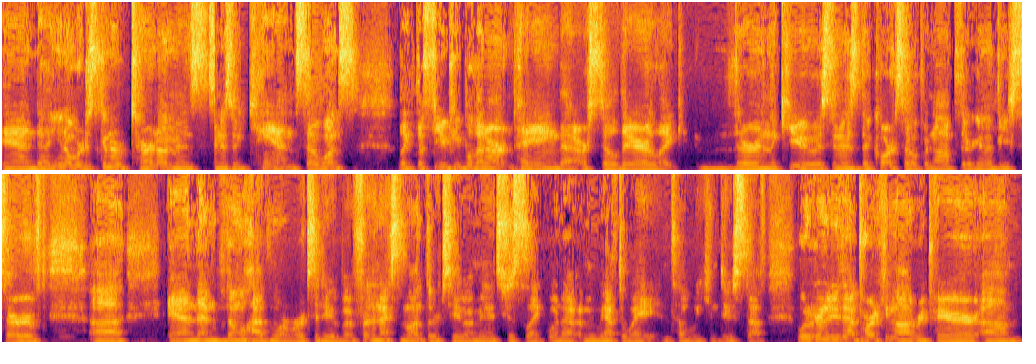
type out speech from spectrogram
and uh, you know, we're just going to return them as soon as we can. So once, like the few people that aren't paying that are still there, like they're in the queue. As soon as the courts open up, they're going to be served. Uh, and then then we'll have more work to do. But for the next month or two, I mean, it's just like when I, I mean, we have to wait until we can do stuff. We're going to do that parking lot repair. Um,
